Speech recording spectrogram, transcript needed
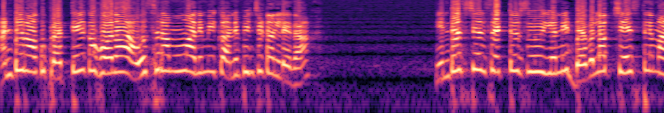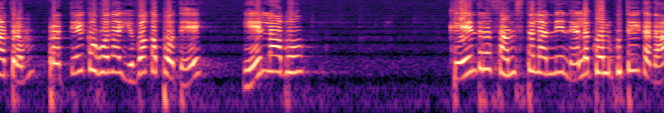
అంటే మాకు ప్రత్యేక హోదా అవసరము అని మీకు అనిపించటం లేదా? ఇండస్ట్రియల్ సెక్టర్స్ ఇవన్నీ డెవలప్ చేస్తే మాత్రం ప్రత్యేక హోదా ఇవ్వకపోతే ఏం లాభం? కేంద్ర సంస్థలన్నీ నెలకొల్పితే కదా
